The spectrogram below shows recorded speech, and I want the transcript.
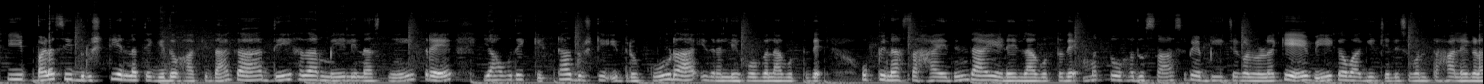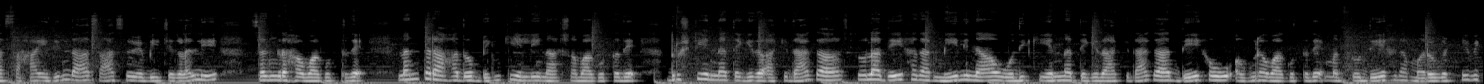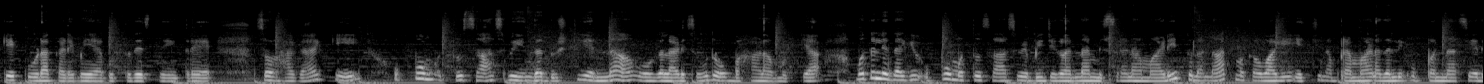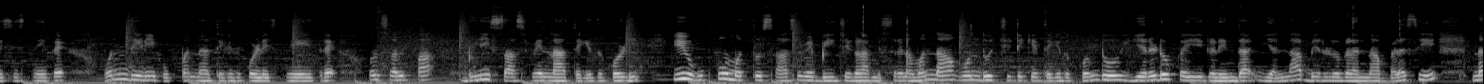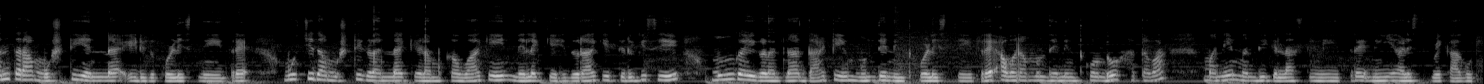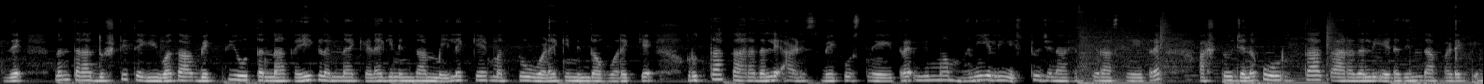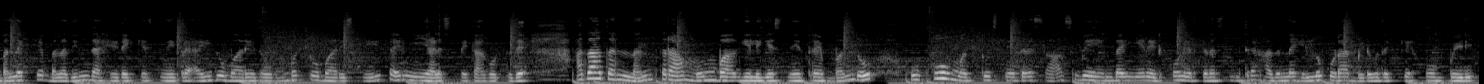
ಈ ಬಳಸಿ ದೃಷ್ಟಿಯನ್ನು ತೆಗೆದು ಹಾಕಿದಾಗ ದೇಹದ ಮೇಲಿನ ಸ್ನೇಹಿತರೆ ಯಾವುದೇ ಕೆಟ್ಟ ದೃಷ್ಟಿ ಇದ್ದರೂ ಕೂಡ ಇದರಲ್ಲಿ ಹೋಗಲಾಗುತ್ತದೆ. ಉಪ್ಪಿನ ಸಹಾಯದಿಂದ ಎಡೆಯಲಾಗುತ್ತದೆ ಮತ್ತು ಅದು ಸಾಸಿವೆ ಬೀಜಗಳೊಳಗೆ ವೇಗವಾಗಿ ಚಲಿಸುವಂತಹ ಅಲೆಗಳ ಸಹಾಯದಿಂದ ಸಾಸಿವೆ ಬೀಜಗಳಲ್ಲಿ ಸಂಗ್ರಹವಾಗುತ್ತದೆ. ನಂತರ ಅದು ಬೆಂಕಿಯಲ್ಲಿ ನಾಶವಾಗುತ್ತದೆ. ದೃಷ್ಟಿಯನ್ನು ತೆಗೆದು ಹಾಕಿದಾಗ ಸ್ಥೂಲ ದೇಹದ ಮೇಲಿನ ಒದಿಕೆಯನ್ನು ತೆಗೆದುಹಾಕಿದಾಗ ದೇಹವು ಹಗುರವಾಗುತ್ತದೆ ಮತ್ತು ದೇಹದ ಮರುಗಟ್ಟುವಿಕೆ ಕೂಡ ಕಡಿಮೆಯಾಗುತ್ತದೆ ಸ್ನೇಹಿತರೆ. ಸೊ ಹಾಗಾಗಿ ಉಪ್ಪು ಮತ್ತು ಸಾಸಿವೆಯಿಂದ ದೃಷ್ಟಿಯನ್ನು ಹೋಗಲಾಡಿಸುವುದು ಬಹಳ ಮುಖ್ಯ. ಮೊದಲನೇದಾಗಿ ಉಪ್ಪು ಮತ್ತು ಸಾಸಿವೆ ಬೀಜಗಳನ್ನು ಮಿಶ್ರಣ ಮಾಡಿ ತುಲನಾತ್ಮಕವಾಗಿ ಹೆಚ್ಚಿನ ಪ್ರಮಾಣದಲ್ಲಿ ಉಪ್ಪನ್ನು ಸೇರಿಸಿ ಸ್ನೇಹಿತರೆ, ಒಂದಿಡಿ ಉಪ್ಪನ್ನು ತೆಗೆದುಕೊಳ್ಳಿ ಸ್ನೇಹಿತರೆ. ಒಂದು ಸ್ವಲ್ಪ ಬಿಳಿ ಸಾಸಿವೆಯನ್ನು ತೆಗೆದುಕೊಳ್ಳಿ. ಈ ಉಪ್ಪು ಮತ್ತು ಸಾಸಿವೆ ಬೀಜಗಳ ಮಿಶ್ರಣವನ್ನು ಒಂದು ಚಿಟಿಕೆ ತೆಗೆದುಕೊಂಡು ಎರಡು ಕೈಗಳಿಂದ ಎಲ್ಲ ಬೆರಳುಗಳನ್ನು ಬಳಸಿ ನಂತರ ಮುಷ್ಟಿಯನ್ನು ಹಿಡಿದುಕೊಳ್ಳಿ ಸ್ನೇಹಿತರೆ. ಮುಚ್ಚಿದ ಮುಷ್ಟಿಗಳನ್ನು ಕೆಳಮುಖವಾಗಿ ನೆಲಕ್ಕೆ ಎದುರಾಗಿ ತಿರುಗಿಸಿ ಮುಂಗೈಗಳನ್ನು ದಾಟಿ ಮುಂದೆ ನಿಂತ್ಕೊಳ್ಳಿ ಸ್ನೇಹಿತರೆ. ಅವರ ಮುಂದೆ ನಿಂತ್ಕೊಂಡು ಅಥವಾ ಮನೆ ಮಂದಿಗೆಲ್ಲ ಸ್ನೇಹಿತರೆ ನೀಯಾಳಿಸಬೇಕಾಗುತ್ತದೆ ನಂತರ ದೃಷ್ಟಿ ತೆಗೆಯುವಾಗ ವ್ಯಕ್ತಿಯು ತನ್ನ ಕೈಗಳನ್ನು ಕೆಳಗಿನಿಂದ ಮೇಲಕ್ಕೆ ಮತ್ತು ಒಳಗಿನಿಂದ ಹೊರಕ್ಕೆ ವೃತ್ತಾಕಾರದಲ್ಲಿ ಆಡಿಸಬೇಕು. ಸ್ನೇಹಿತರೆ, ನಿಮ್ಮ ಮನೆಯಲ್ಲಿ ಎಷ್ಟು ಜನ ಇರ್ತೀರ ಸ್ನೇಹಿತರೆ? ಅಷ್ಟು ಜನಕ್ಕೂ ವೃತ್ತಾಕಾರದಲ್ಲಿ ಎಡದಿಂದ ಬಡಕ್ಕೆ, ಬಲಕ್ಕೆ, ಬಲದಿಂದ ಎಡಕ್ಕೆ ಸ್ನೇಹಿತರೆ, ಐದು ಬಾರಿ ಅಥವಾ ಒಂಬತ್ತು ಬಾರಿ ಸ್ನೇಹಿತರೆ ನೀಯಾಳಿಸಬೇಕಾಗುತ್ತದೆ ಅದಾದ ನಂತರ ಮುಂಬಾಗಿಲಿಗೆ ಸ್ನೇಹಿತರೆ ಬಂದು ಉಪ್ಪು ಮತ್ತು ಸ್ನೇಹಿತರೆ ಸಾಸಿವೆಯಿಂದ ಏನು ಇಟ್ಕೊಂಡಿರ್ತೀರ ಸ್ನೇಹಿತರೆ, ಅದನ್ನು ಎಲ್ಲೂ ಕೂಡ ಬಿಡುವುದಕ್ಕೆ ಹೋಗಬೇಡಿ.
